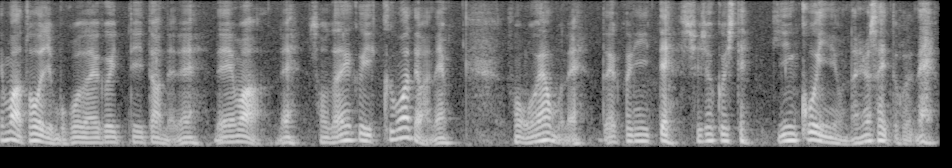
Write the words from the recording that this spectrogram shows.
でまあ当時僕も大学行っていたんでね。でまあねその大学行くまではねその親もね大学に行って就職して銀行員にもなりなさいってことでね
